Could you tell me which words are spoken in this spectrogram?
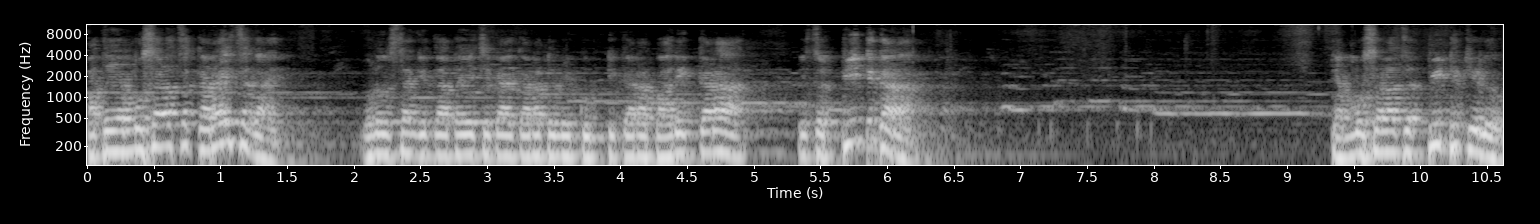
आता या मुसळाचं करायचं काय? म्हणून सांगितलं आता याची काय करा तुम्ही कुट्टी करा बारीक करा याचं पीठ करा. त्या मुसळाचं पीठ केलं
